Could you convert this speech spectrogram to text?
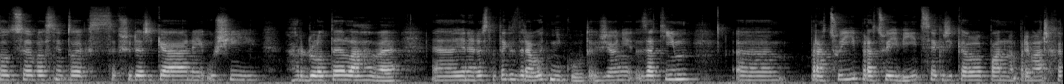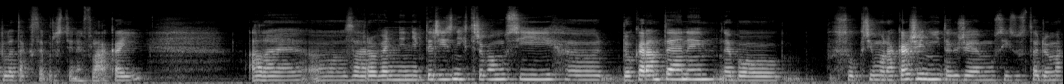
to, co je vlastně to, jak se všude říká, nejužší hrdlo té lahve, eh, je nedostatek zdravotníků. Takže oni zatím eh, pracují, pracují víc, jak říkal pan primář Chadle, tak se prostě neflákají. Ale eh, zároveň někteří z nich třeba musí do karantény nebo jsou přímo nakažení, takže musí zůstat doma.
